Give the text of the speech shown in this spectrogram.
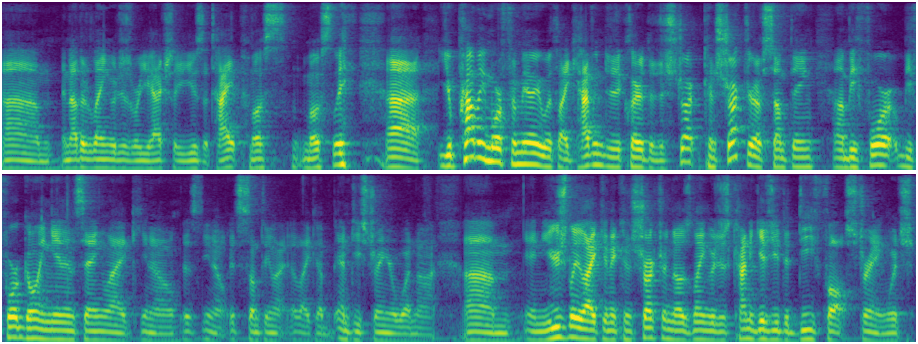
um, and other languages where you actually use a type most mostly, uh, you're probably more familiar with like having to declare the constructor of something um, before before going in and saying like you know you know it's something like like an empty string or whatnot. Um, and usually like in a constructor in those languages kind of gives you the default string, which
